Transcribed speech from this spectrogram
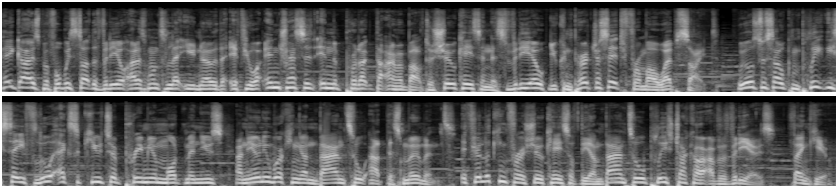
Hey guys, before we start the video, I just want to let you know that if you are interested in the product that I'm about to showcase in this video, you can purchase it from our website. We also sell completely safe Lua Executor premium mod menus and the only working unbanned tool at this moment. If you're looking for a showcase of the unbanned tool, please check our other videos. Thank you.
